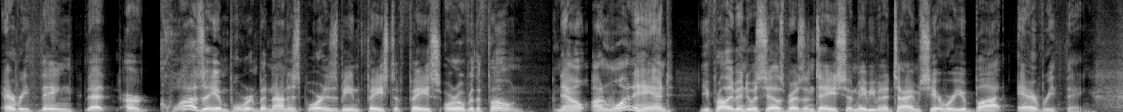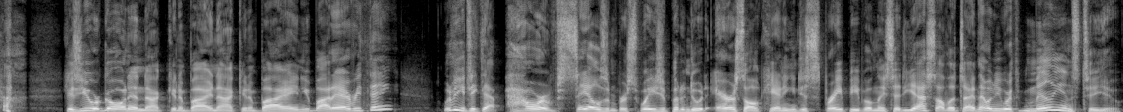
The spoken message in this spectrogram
everything that are quasi important, but not as important as being face to face or over the phone. Now, on one hand, you've probably been to a sales presentation, maybe even a timeshare where you bought everything. Because you were going in, not going to buy, not going to buy, and you bought everything. What if you take that power of sales and persuasion, put into an aerosol can, and you just spray people and they said yes all the time? That would be worth millions to you.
